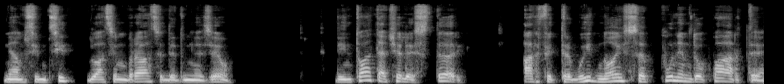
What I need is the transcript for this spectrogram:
Ne-am simțit luați în brațe de Dumnezeu. Din toate acele stări, ar fi trebuit noi să punem deoparte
